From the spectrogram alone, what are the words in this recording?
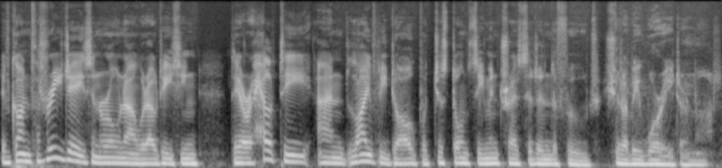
They've gone three days in a row now without eating. They are a healthy and lively dog, but just don't seem interested in the food. Should I be worried or not?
